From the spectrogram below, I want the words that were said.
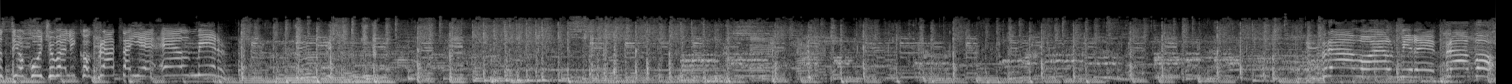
Napustio kuću velikog brata je Elmir. Bravo Elmire, bravo!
